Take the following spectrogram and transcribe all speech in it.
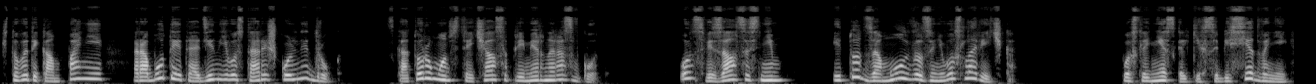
что в этой компании работает один его старый школьный друг, с которым он встречался примерно раз в год. Он связался с ним, и тот замолвил за него словечко. После нескольких собеседований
